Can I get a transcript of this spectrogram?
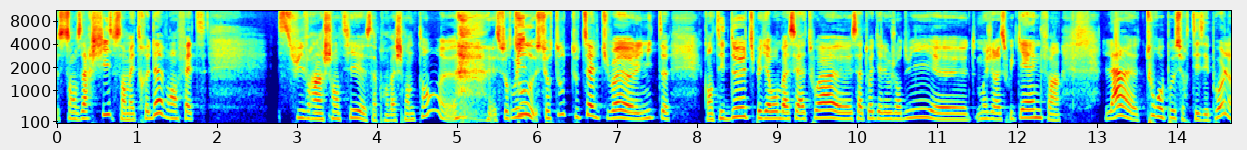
sans archives, sans maître d'œuvre en fait. Suivre un chantier, ça prend vachement de temps. euh, surtout, surtout toute seule, tu vois. à la limite, quand t'es deux, tu peux dire bon bah c'est à toi, euh, c'est à toi d'y aller aujourd'hui. euh, moi j'irai ce week-end. Enfin, là, tout repose sur tes épaules,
